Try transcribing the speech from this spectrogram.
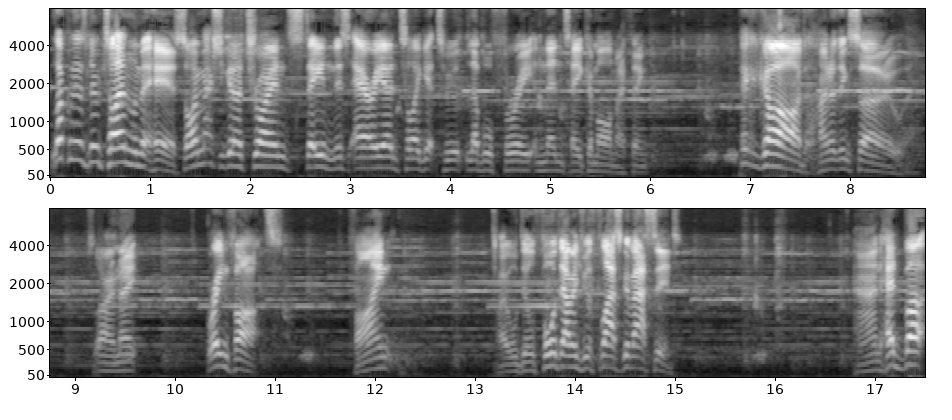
Luckily, there's no time limit here, so I'm actually going to try and stay in this area until I get to level 3 and then take him on, I think. Pick a card. I don't think so. Sorry, mate. Brain fart. Fine. I will deal 4 damage with Flask of Acid. And Headbutt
